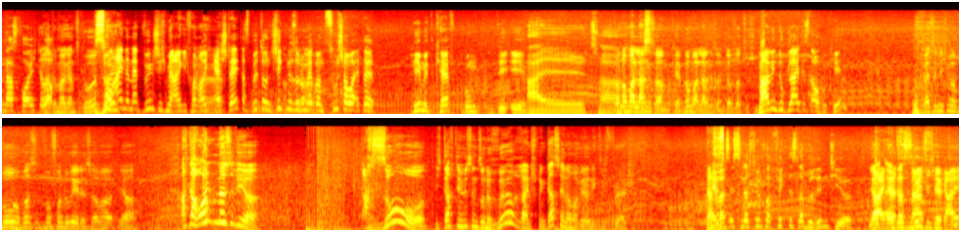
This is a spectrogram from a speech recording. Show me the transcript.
in das feuchte. Warte mal ganz kurz. So eine Map wünsche ich mir eigentlich von euch. Äh. Erstellt das bitte und schickt mir so eine ja. Map an zuschauer.pmitkev.de. Alter. Doch nochmal langsam, Kev. Nochmal langsam. Ich glaube, das war zu schnell. Marvin, du gleitest auch, okay? Ich weiß ja nicht mehr, wo, was, wovon du redest, aber ja. Ach, nach unten müssen wir! Ach so! Ich dachte, wir müssen in so eine Röhre reinspringen. Das wäre nochmal wieder richtig fresh. Das Ey, was ist denn das für ein verficktes Labyrinth hier? Ja, Alter, ey, das ist richtig heftig. geil.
